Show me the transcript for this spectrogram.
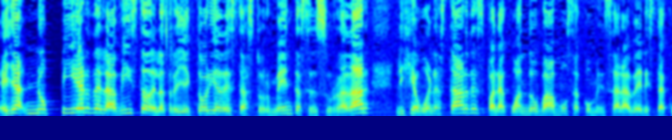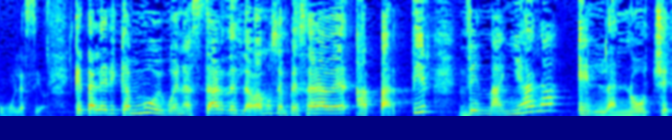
Ella no pierde la vista de la trayectoria de estas tormentas en su radar. Ligia, buenas tardes. ¿Para cuándo vamos a comenzar a ver esta acumulación? ¿Qué tal, Erika? Muy buenas tardes. La vamos a empezar a ver a partir de mañana en la noche.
